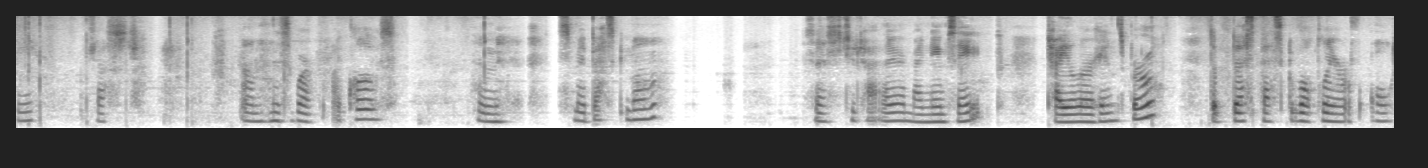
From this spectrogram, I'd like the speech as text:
See? Just, um, this is where my clothes. Um, this is my basketball. It says to Tyler, my namesake, Tyler Hansbrough, the best basketball player of all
